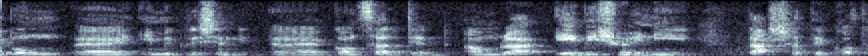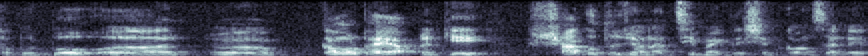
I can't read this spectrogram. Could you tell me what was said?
এবং ইমিগ্রেশন কনসালটেন্ট। আমরা এ বিষয় নিয়ে তার সাথে কথা বলব কামাল ভাই, আপনাকে স্বাগত জানাচ্ছি মাইগ্রেশন কনসার্নের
